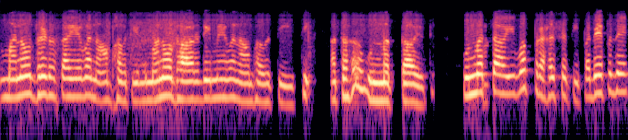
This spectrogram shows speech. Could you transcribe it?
मनोदृढता एव न भवति मनोधार्ढ्यमेव न भवति इति। अतः उन्मत्ता इति। उन्मत्ता इव प्रहसति। पदे पदे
